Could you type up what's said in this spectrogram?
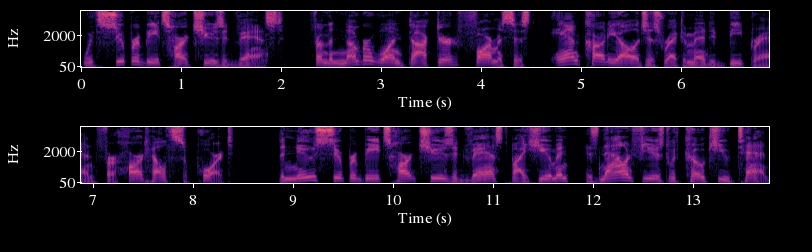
with SuperBeets Heart Chews Advanced from the number one doctor, pharmacist, and cardiologist recommended beat brand for heart health support. The new SuperBeets Heart Chews Advanced by HumanN is now infused with CoQ10.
